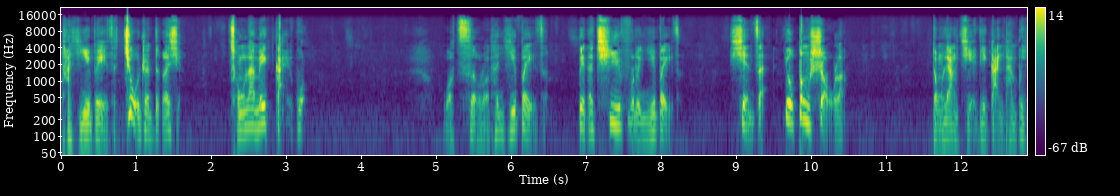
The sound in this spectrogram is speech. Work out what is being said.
他一辈子就这德行，从来没改过。”我伺候了他一辈子，被他欺负了一辈子，现在又动手了。董亮姐弟感叹不已。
